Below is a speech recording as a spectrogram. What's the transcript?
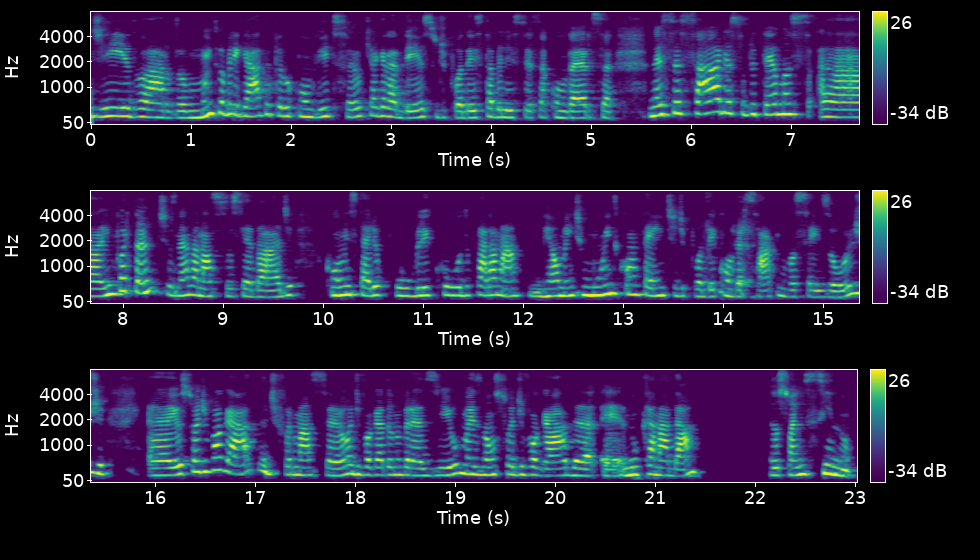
dia, Eduardo. Muito obrigada pelo convite. Sou eu que agradeço de poder estabelecer essa conversa necessária sobre temas uh, importantes né, nossa sociedade com o Ministério Público do Paraná. Realmente muito contente de poder conversar com vocês hoje. Uh, eu sou advogada de formação, advogada no Brasil, mas não sou advogada uh, no Canadá. Eu só ensino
